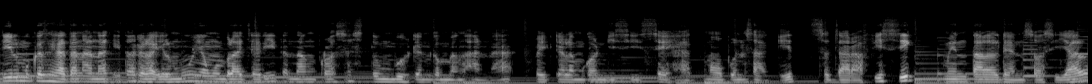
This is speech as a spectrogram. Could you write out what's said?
Jadi ilmu kesehatan anak itu adalah ilmu yang mempelajari tentang proses tumbuh dan kembang anak baik dalam kondisi sehat maupun sakit secara fisik, mental dan sosial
